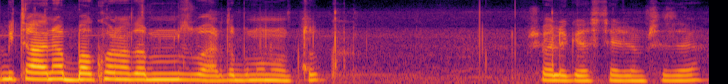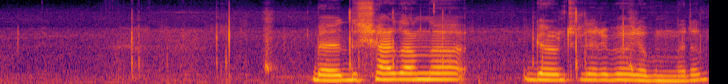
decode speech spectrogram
bir tane balkon adamımız vardı. Bunu unuttuk. Şöyle göstereyim size. Böyle dışarıdan da görüntüleri böyle bunların.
